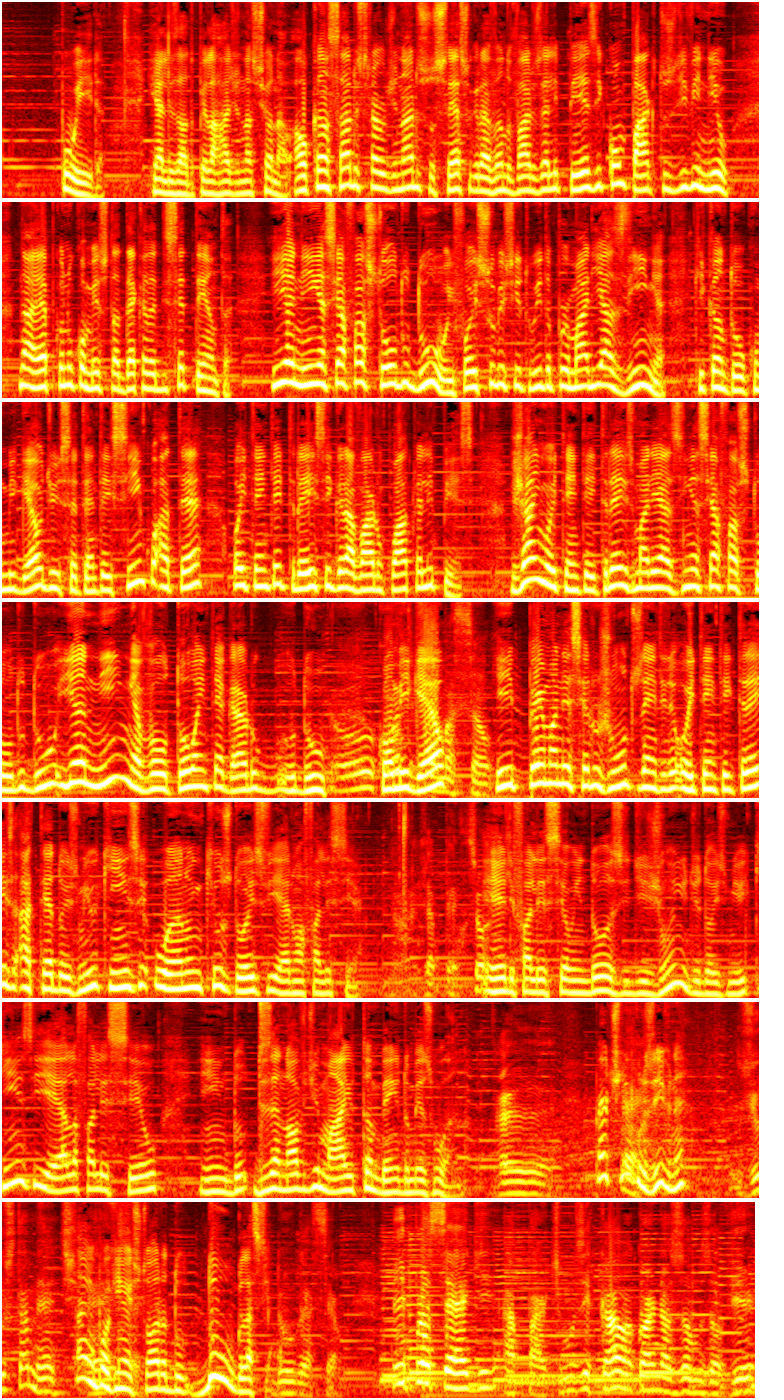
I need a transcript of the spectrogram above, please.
Poeira realizado pela Rádio Nacional. Alcançaram extraordinário sucesso gravando vários LPs e compactos de vinil, na época no começo da década de 70. E Aninha se afastou do duo e foi substituída por Mariazinha, que cantou com Miguel de 75 até 83 e gravaram quatro LPs. Já em 83, Mariazinha se afastou do duo e Aninha voltou a integrar o, o duo oh, com Miguel e permaneceram juntos entre 83 até 2015, o ano em que os dois vieram a falecer. Ah, Ele faleceu em 12 de junho de 2015 e ela faleceu em 19 de maio também do mesmo ano. Ah, Pertinho, é, inclusive, né? Justamente. Tá aí um é, pouquinho a história do Du Glacial. Do Glacial. E prossegue a parte musical. Agora nós vamos ouvir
